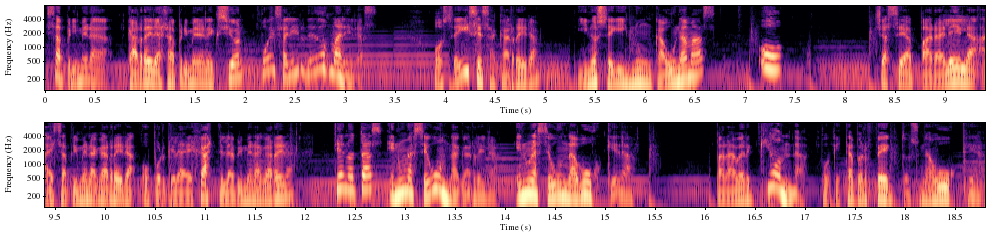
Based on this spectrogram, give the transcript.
esa primera carrera, esa primera elección puede salir de dos maneras. O seguís esa carrera y no seguís nunca una más, o ya sea paralela a esa primera carrera o porque la dejaste la primera carrera, te anotás en una segunda carrera, en una segunda búsqueda, para ver qué onda, porque está perfecto, es una búsqueda,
